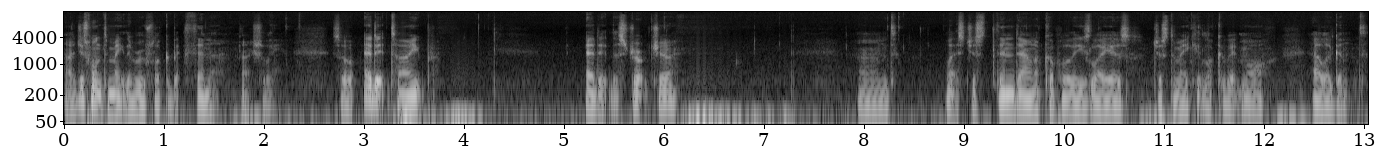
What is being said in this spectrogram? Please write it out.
I just want to make the roof look a bit thinner actually. So edit type, edit the structure, and let's just thin down a couple of these layers just to make it look a bit more elegant.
